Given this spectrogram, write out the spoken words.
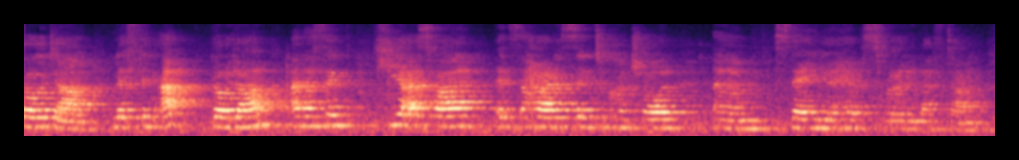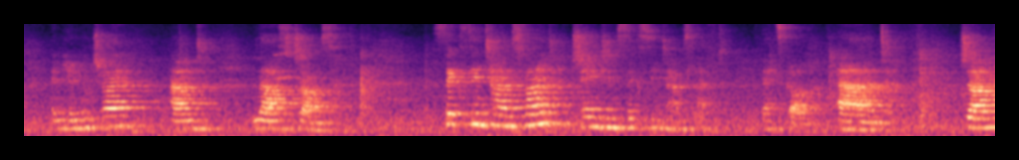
go down, lifting up, go down, and I think here as well, it's the hardest thing to control, um, staying your hips right and left down in your neutral, and last jumps. 16 times right, changing 16 times left. Let's go. And jump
